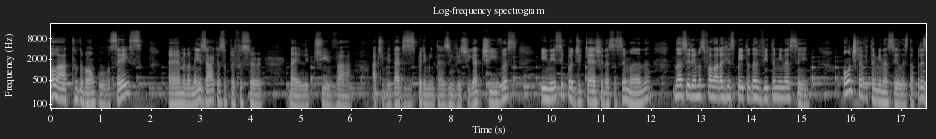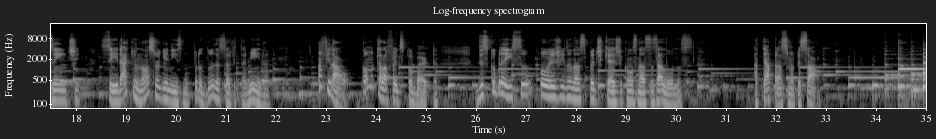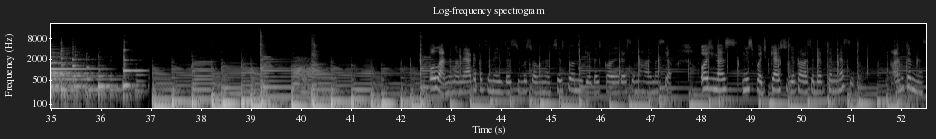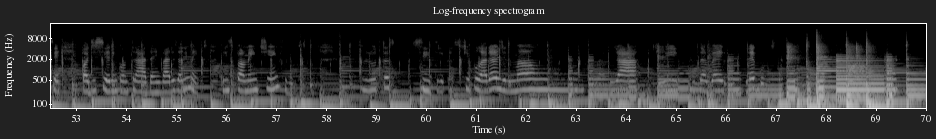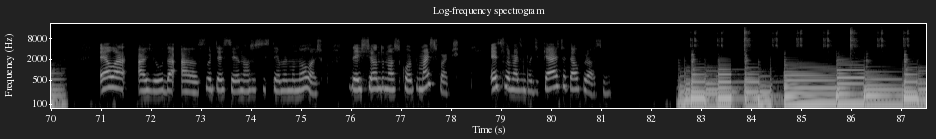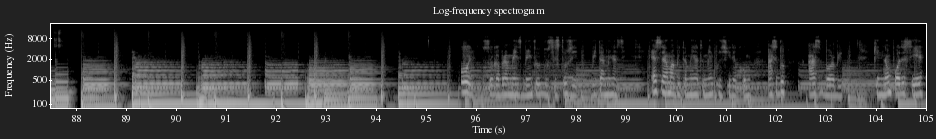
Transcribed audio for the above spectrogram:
Olá, tudo bom com vocês? É, meu nome é Isaac, eu sou professor da eletiva Atividades Experimentais Investigativas e nesse podcast dessa semana nós iremos falar a respeito da vitamina C. Onde que a vitamina C ela está presente? Será que o nosso organismo produz essa vitamina? Afinal, como que ela foi descoberta? Descubra isso hoje no nosso podcast com os nossos alunos. Até a próxima, pessoal! Olá, meu nome é Agatha Fernandes da Silva, sou aluna do sexto ano G da Escola Iracema Raul Maciel. Hoje, nós, nesse podcast, vou falar sobre a vitamina C. A vitamina C pode ser encontrada em vários alimentos, principalmente em frutas. Frutas cítricas, tipo laranja, limão, maracujá, kiwi e também legumes. Ela ajuda a fortalecer nosso sistema imunológico, deixando nosso corpo mais forte. Esse foi mais um podcast, até o próximo. Mendes Bento do Sexto Z, vitamina C. Essa é uma vitamina também conhecida como ácido asbórbico, que não pode ser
